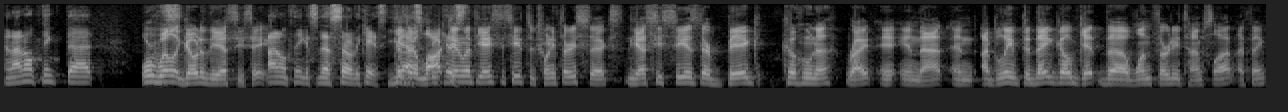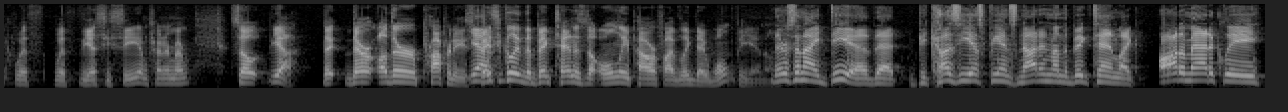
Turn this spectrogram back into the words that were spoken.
And I don't think that. Or will it go to the SEC? I don't think it's necessarily the case. Yes, they're locked in with the ACC through 2036. The SEC is their big kahuna, right, in, in, that. And I believe, did they go get the 130 time slot, I think, with, with the SEC? I'm trying to remember. So, yeah, They, there are other properties. Yeah. Basically, the Big Ten is the only Power Five league they won't be in on. There's an idea that because ESPN's not in on the Big Ten, like automatically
